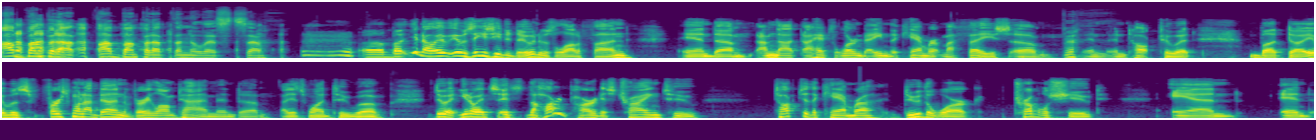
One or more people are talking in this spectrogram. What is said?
I'll bump it up. I'll bump it up on the list. So, uh, but you know, it, it was easy to do, and it was a lot of fun and um, I'm not. I have to learn to aim the camera at my face um, and and talk to it but uh, it was first one I've done in a very long time, and um, I just wanted to uh, do it. You know, it's it's the hard part is trying to talk to the camera, do the work, troubleshoot, and and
